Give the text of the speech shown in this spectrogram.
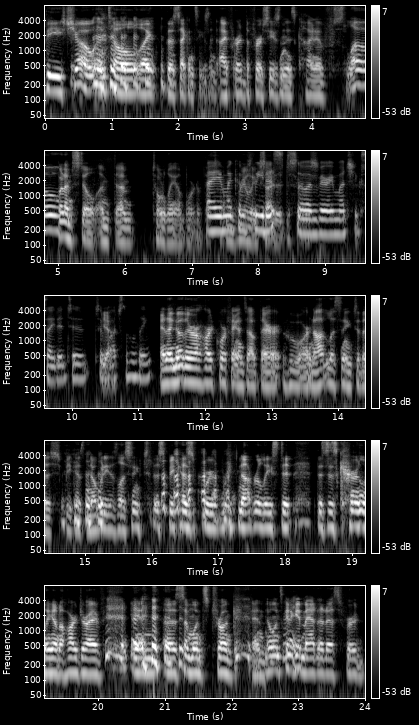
the show until like the second season. I've heard the first season is kind of slow, but I'm still I'm I'm totally on board with it. I am a I'm really excited completist, see so. I'm very much excited to to Yeah. watch the whole thing. And I know there are hardcore fans out there who are not listening to this because nobody is listening to this because we're, we've not released it. This is currently on a hard drive in uh, someone's trunk, and no one's going Right. to get mad at us for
